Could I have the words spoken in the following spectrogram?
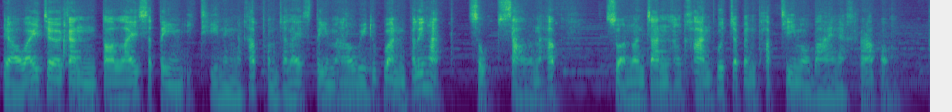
เดี๋ยวไว้เจอกันตอนไลฟ์สตรีมอีกทีหนึ่งนะครับ ผมจะไลฟ์สตรีม RV ทุกวันพฤหัสศุกร์เสาร์นะครับ ส่วนวันจันทร์อังคารพุธจะเป็น PUBG Mobile นะครับผมไป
